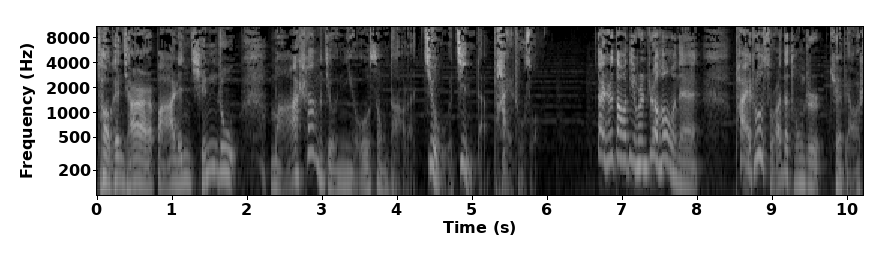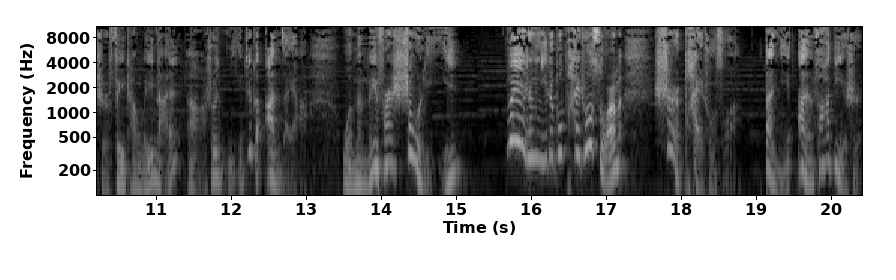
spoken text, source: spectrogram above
到跟前把人擒住，马上就扭送到了就近的派出所。但是到地方之后呢？派出所的同志却表示非常为难啊，说你这个案子呀，我们没法受理。为什么你这不派出所吗？是派出所，但你案发地是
